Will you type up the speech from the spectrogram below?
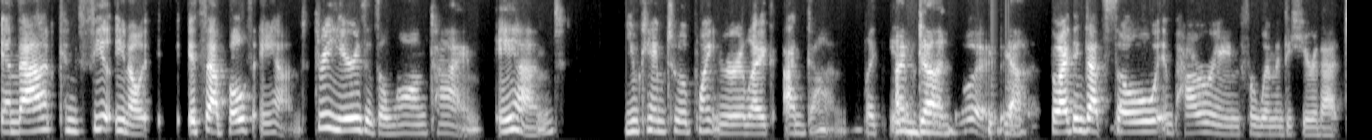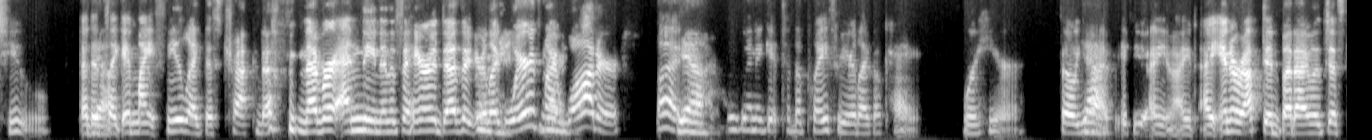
and that can feel, you know, it's that both and. Three years is a long time and you came to a point where you're like i'm done. Like i'm done. good. yeah. So i think that's so empowering for women to hear that too that it's yeah. like it might feel like this trek that's never ending in the sahara desert. You're like mm-hmm. where's my water? But yeah. you're going to get to the place where you're like okay we're here so yeah, yeah. If, if, you, I, you know, I, I interrupted, but I was just,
